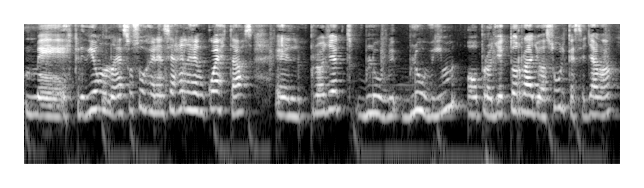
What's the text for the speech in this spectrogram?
me escribió una de sus sugerencias en las encuestas el Project Blue, Bluebeam o Proyecto Rayo Azul que se llama,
